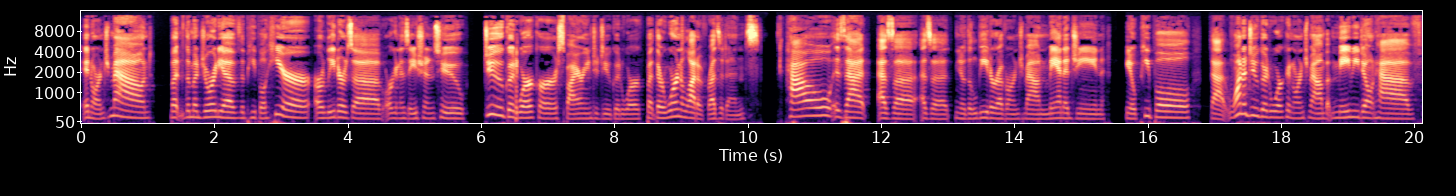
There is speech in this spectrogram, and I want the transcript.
in Orange Mound, but the majority of the people here are leaders of organizations who do good work or are aspiring to do good work, but there weren't a lot of residents how is that as a as a you know the leader of Orange Mound managing you know people that want to do good work in Orange Mound but maybe don't have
